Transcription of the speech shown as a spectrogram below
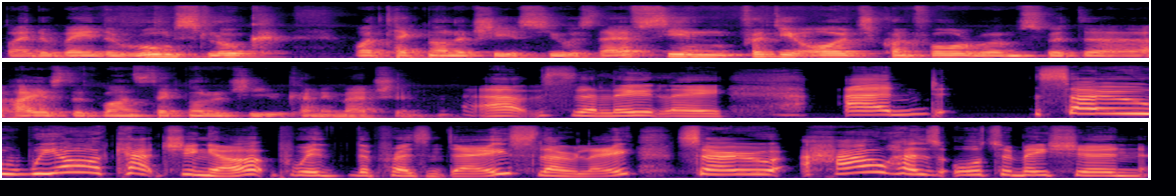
by the way the rooms look what technology is used. I have seen pretty old control rooms with the highest advanced technology you can imagine. Absolutely. And so we are catching up with the present day slowly. So, how has automation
